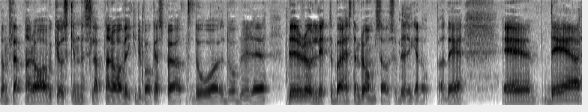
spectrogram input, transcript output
de slappnar av, kusken slappnar av, viker tillbaka spöet. Då, då blir, det, blir det rulligt, då börjar hästen bromsa och så blir det galopp. Det, eh, det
